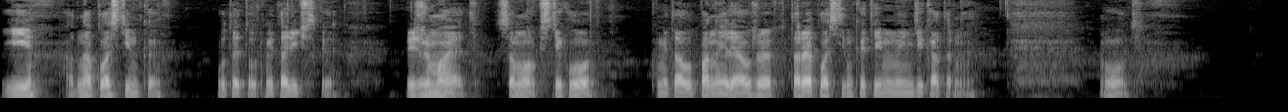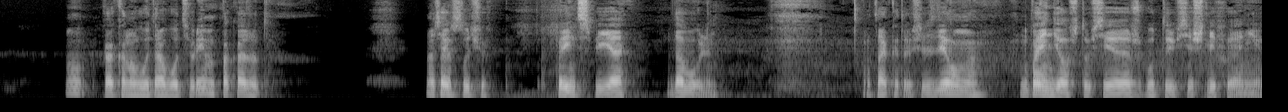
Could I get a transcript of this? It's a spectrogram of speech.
И одна пластинка, вот эта вот металлическая, прижимает само стекло к металлу панели, а уже вторая пластинка это именно индикаторная. Вот. Ну, как оно будет работать, время покажет. На всякий случай, в принципе, я доволен. Вот так это все сделано. Ну, понятное дело, что все жгуты, все шлифы, они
